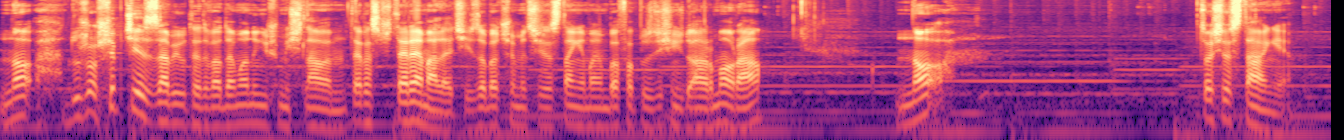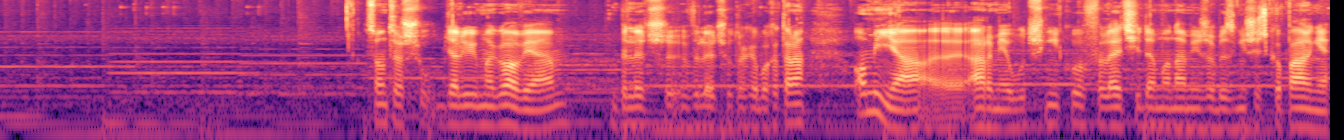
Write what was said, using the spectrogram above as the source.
No, dużo szybciej zabił te dwa demony niż myślałem. Teraz czterema leci. Zobaczymy, co się stanie. Mają buffa plus 10 do armora. No. Co się stanie? Są też biali magowie. Wyleczy, wyleczył trochę bohatera. Omija e, armię łuczników, leci demonami, żeby zniszczyć kopalnię.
